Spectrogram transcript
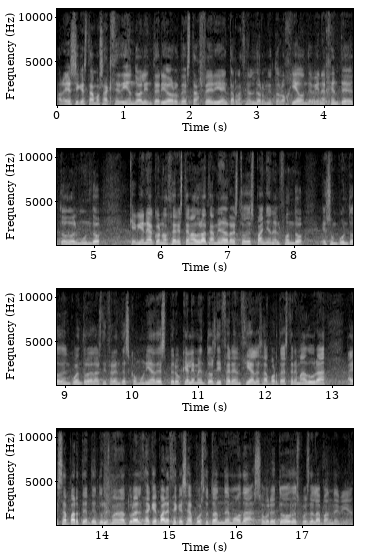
Ahora ya sí que estamos accediendo al interior de esta Feria Internacional de Ornitología, donde viene gente de todo el mundo que viene a conocer Extremadura, también el resto de España. En el fondo es un punto de encuentro de las diferentes comunidades, pero ¿qué elementos diferenciales aporta Extremadura a esa parte de turismo de naturaleza que parece que se ha puesto tan de moda, sobre todo después de la pandemia?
